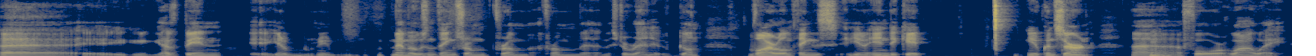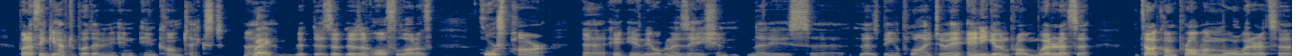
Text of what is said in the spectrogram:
uh, have been you know memos and things from from from uh, Mr. Ren have gone viral and things you know indicate you know concern uh, mm. for Huawei. But I think you have to put that in, in, in context. Uh, right. There's a, there's an awful lot of horsepower uh, in, in, the organization that is uh, that is being applied to any given problem, whether that's a, telecom problem or whether it's a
